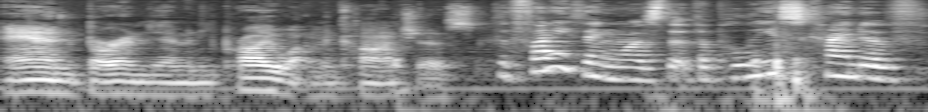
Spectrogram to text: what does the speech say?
and burned him, and he probably went unconscious. The funny thing was that the police kind of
